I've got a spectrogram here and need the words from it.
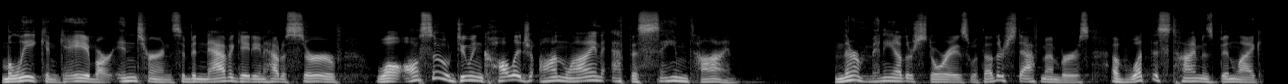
Malik and Gabe, our interns, have been navigating how to serve while also doing college online at the same time. And there are many other stories with other staff members of what this time has been like.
